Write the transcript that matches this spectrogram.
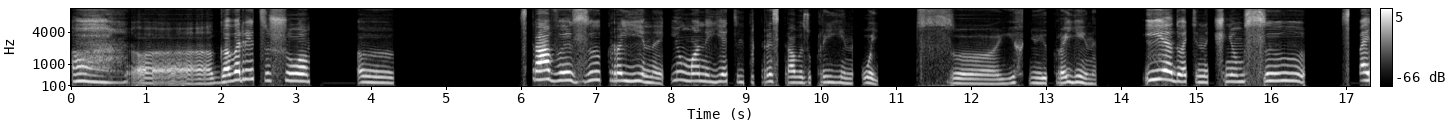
а, говориться, що е, страви з країни. І у мене є тільки три страви з України. Ой, з е, їхньої країни. И давайте начнем с спа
